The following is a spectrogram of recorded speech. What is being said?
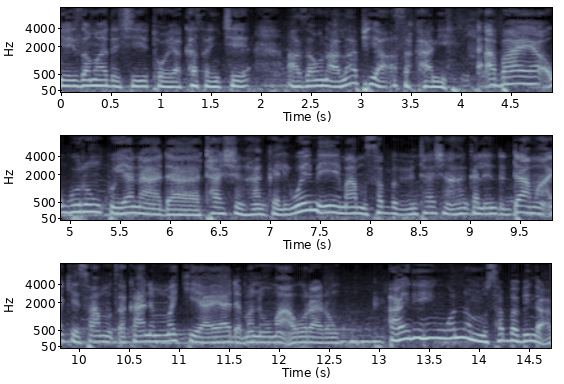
ya yi zama da shi to ya kasance a zauna lafiya a tsakani. A baya ku yana da tashin hankali. Wai meye ma musabbabin tashin hankalin da dama ake samu tsakanin makiyaya da manoma a wuraren ku ainihin wannan musabbabin da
